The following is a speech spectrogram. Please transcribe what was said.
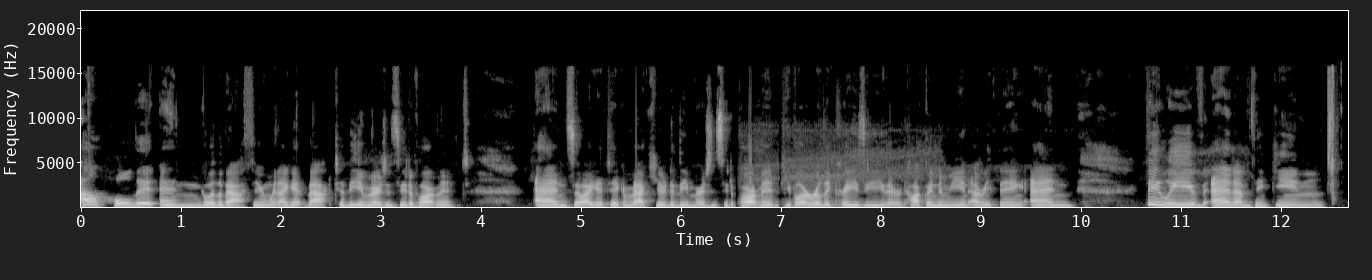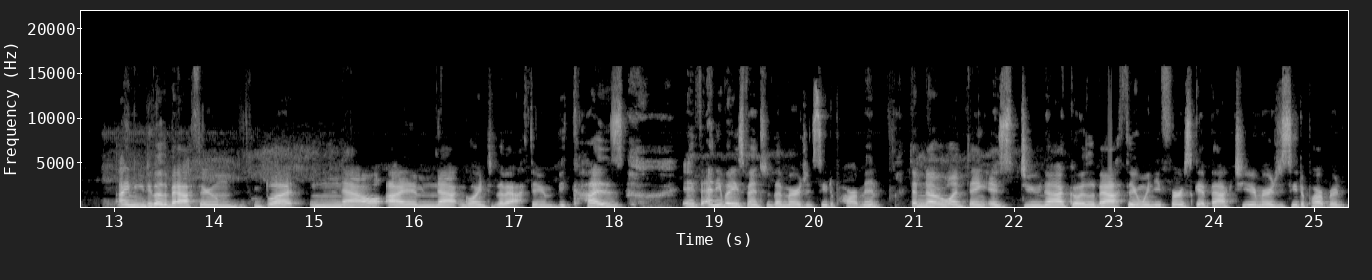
I'll hold it and go to the bathroom when I get back to the emergency department. And so I get taken back here to the emergency department. People are really crazy. They're talking to me and everything. And they leave, and I'm thinking, I need to go to the bathroom. But now I am not going to the bathroom because if anybody's been to the emergency department, the number one thing is do not go to the bathroom when you first get back to your emergency department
